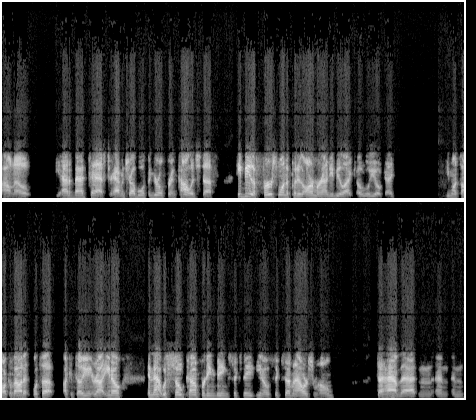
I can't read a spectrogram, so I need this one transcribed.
I don't know, you had a bad test, you're having trouble with the girlfriend, college stuff, he'd be the first one to put his arm around you, be like, "Oh, well, you okay? You want to talk about it? What's up? I can tell you ain't right." You know, and that was so comforting, being six, eight, you know, six, seven hours from home, to have that, and and and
